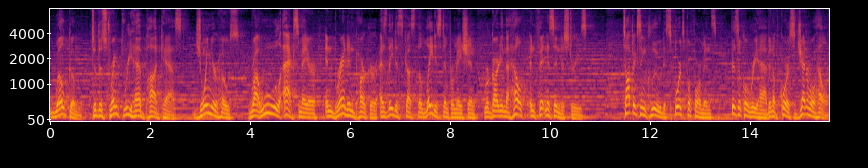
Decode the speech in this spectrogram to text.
Welcome to the Strength Rehab Podcast. Join your hosts, Raul Axtmayer and Brandon Parker, as they discuss the latest information regarding the health and fitness industries. Topics include sports performance, physical rehab, and of course, general health.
